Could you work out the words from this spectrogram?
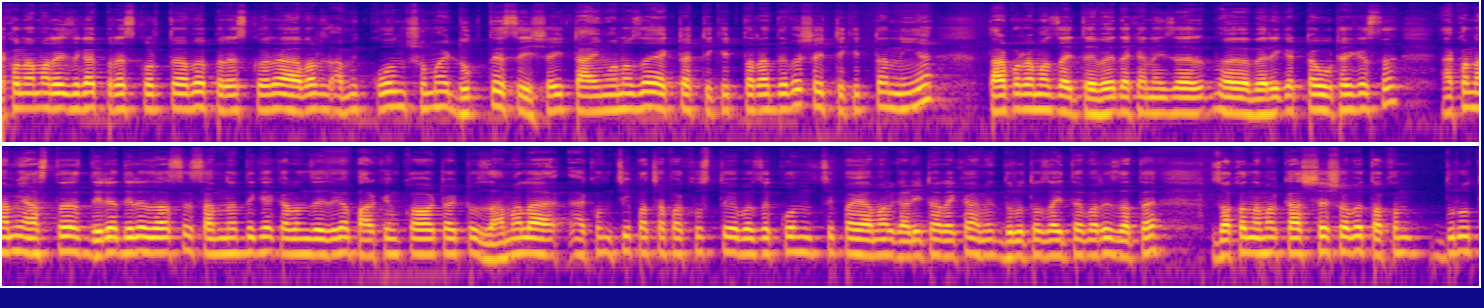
এখন আমার এই জায়গায় প্রেস করতে হবে প্রেস করে আবার আমি কোন সময় ঢুকতেছি, সেই টাইম অনুযায়ী একটা টিকিট তারা দেবে, সেই টিকিটটা নিয়ে তারপরে আমার যাইতে হবে। দেখেন এই যে ব্যারিকেডটা উঠে গেছে। এখন আমি আস্তে ধীরে ধীরে যাচ্ছি সামনের দিকে, কারণ যে জায়গায় পার্কিং পাওয়াটা একটু ঝামেলা। এখন চিপা চাপা খুঁজতে হবে যে কোন চিপায় আমার গাড়িটা রেখে আমি দ্রুত যাইতে পারি, যাতে যখন আমার কাজ শেষ হবে তখন দ্রুত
